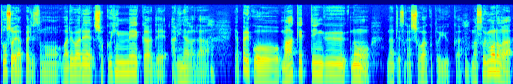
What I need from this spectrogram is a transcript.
当初はやっぱりその我々食品メーカーでありながら、うん、やっぱりこうマーケティングのなんていうんですかね掌握というか、うん、まあ、そういうものが、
